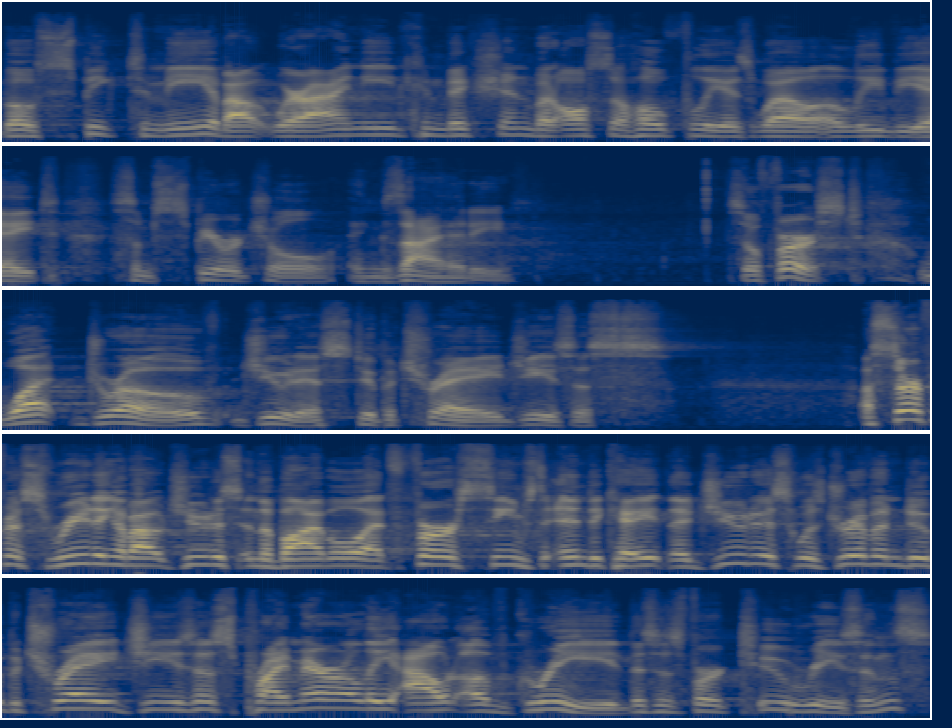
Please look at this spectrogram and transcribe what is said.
both speak to me about where I need conviction, but also hopefully as well alleviate some spiritual anxiety. So, first, what drove Judas to betray Jesus? A surface reading about Judas in the Bible at first seems to indicate that Judas was driven to betray Jesus primarily out of greed. This is for two reasons.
